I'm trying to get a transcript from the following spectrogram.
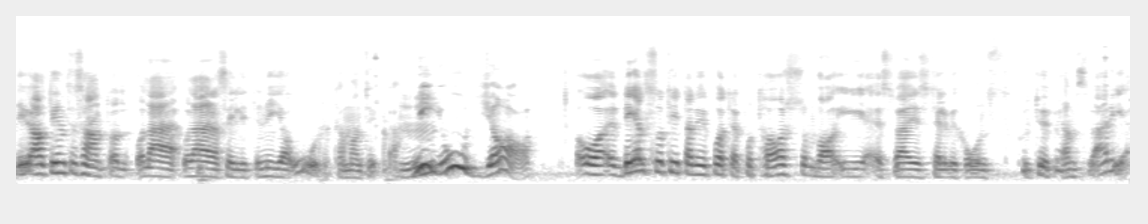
Det är ju alltid intressant att, att, lära, att lära sig lite nya ord kan man tycka. Mm. Nyord, ja. Och eh, dels så tittade vi på ett reportage som var i eh, Sveriges Televisions kulturprogram Sverige.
